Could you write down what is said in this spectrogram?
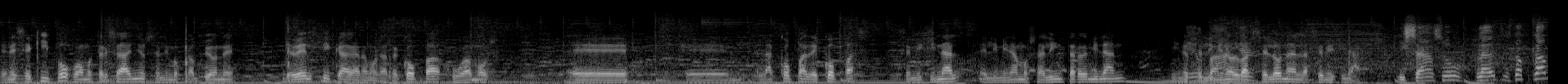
en ese equipo. Jugamos tres años, salimos campeones de Bélgica, ganamos la Recopa, jugamos eh, eh, la Copa de Copas, semifinal, eliminamos al Inter de Milán y nos eliminó el. Barcelona en la semifinal. Lisazo, Fluiters, dat kan.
